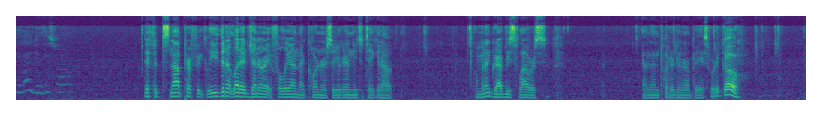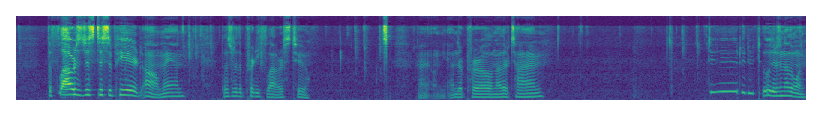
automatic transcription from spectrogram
Did I do this wrong? If it's not perfectly, you didn't let it generate fully on that corner, so you're gonna need to take it out. I'm gonna grab these flowers and then put it in our base. Where'd it go? The flowers just disappeared. Oh man, those were the pretty flowers too. All right, let me ender pearl another time. Ooh, there's another one.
